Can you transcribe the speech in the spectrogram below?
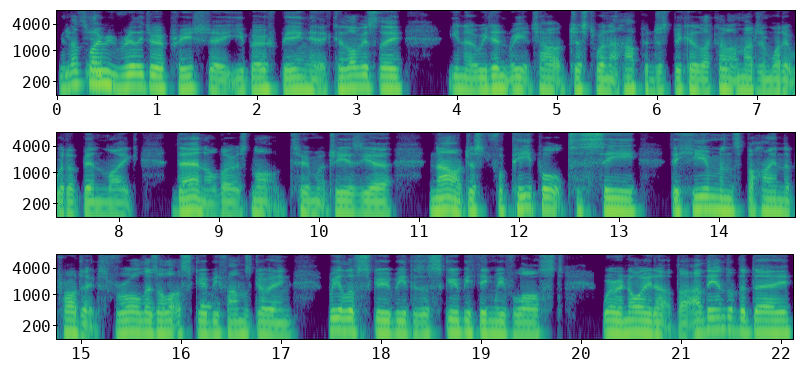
I mean, that's why we really do appreciate you both being here because obviously, you know, we didn't reach out just when it happened, just because I can't imagine what it would have been like then, although it's not too much easier now, just for people to see the humans behind the projects. For all, there's a lot of Scooby fans going, "We love Scooby." There's a Scooby thing we've lost. We're annoyed at that. At the end of the day,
